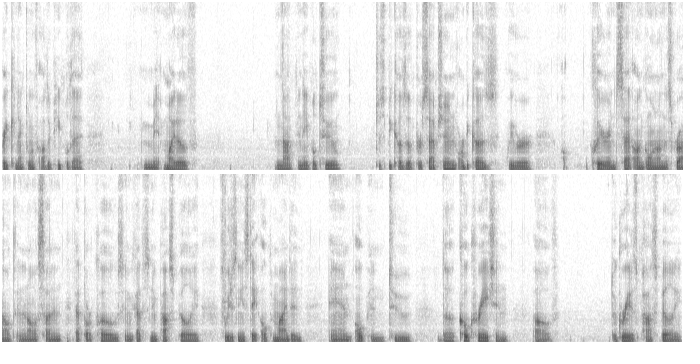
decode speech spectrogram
great connecting with other people that might have not been able to just because of perception or because we were clear and set on going on this route and then all of a sudden that door closed and we got this new possibility. So we just need to stay open-minded and open to the co-creation of the greatest possibility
